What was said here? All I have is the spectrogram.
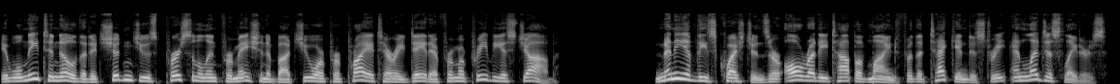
it will need to know that it shouldn't use personal information about you or proprietary data from a previous job. Many of these questions are already top of mind for the tech industry and legislators.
